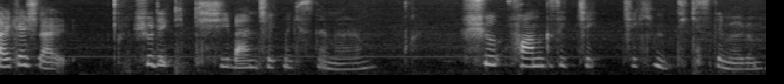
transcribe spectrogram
Arkadaşlar şuradaki kişiyi ben çekmek istemiyorum. Şu fangızı çek, çekeyim tik istemiyorum.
